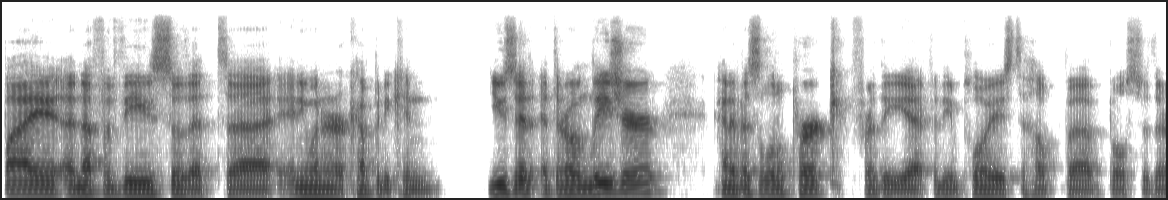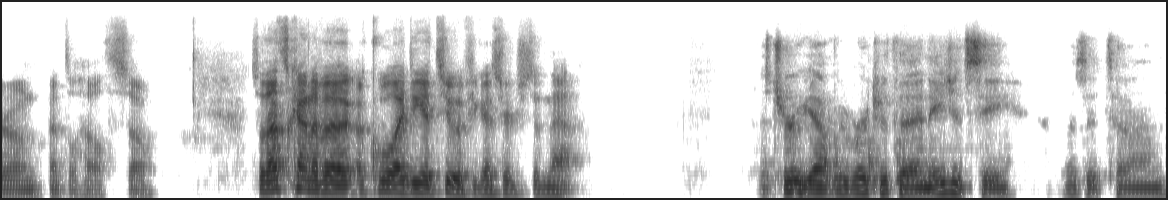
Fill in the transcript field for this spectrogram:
buy enough of these so that uh, anyone in our company can use it at their own leisure kind of as a little perk for the uh, for the employees to help uh, bolster their own mental health so so that's kind of a, a cool idea too if you guys are interested in that That's true. Yeah, we worked with an agency. Was it um,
